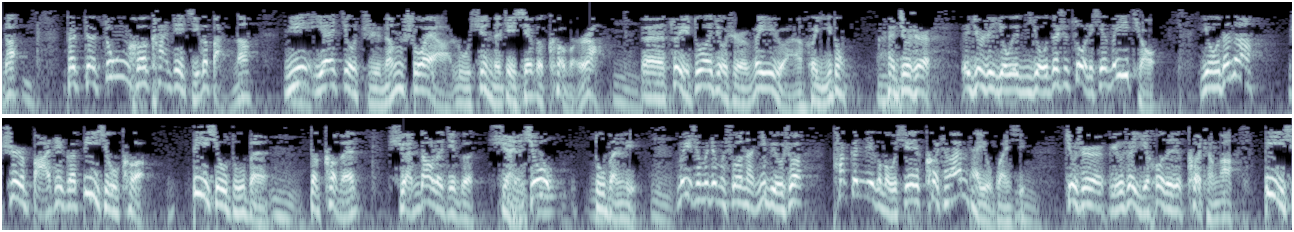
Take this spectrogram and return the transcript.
的。他这综合看这几个版呢，你也就只能说呀，鲁迅的这些个课文啊，呃，最多就是微软和移动，就是就是有有的是做了一些微调，有的呢是把这个必修课、必修读本的课文选到了这个选修。读本里，嗯，为什么这么说呢？你比如说，它跟这个某些课程安排有关系，就是比如说以后的课程啊，必修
